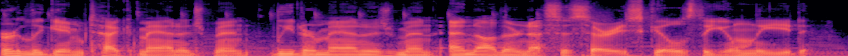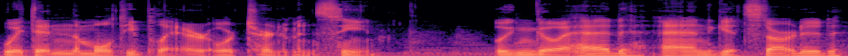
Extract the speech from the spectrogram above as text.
early game tech management, leader management, and other necessary skills that you'll need within the multiplayer or tournament scene. We can go ahead and get started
